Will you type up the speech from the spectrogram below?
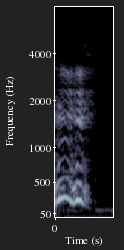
Mm-hmm.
